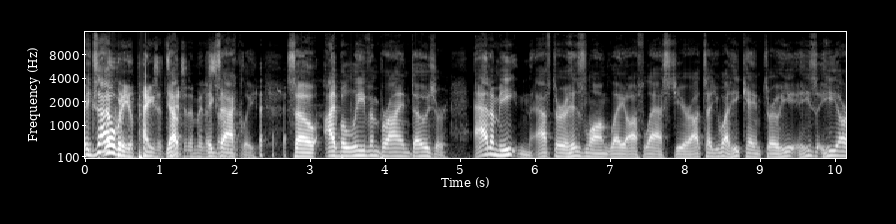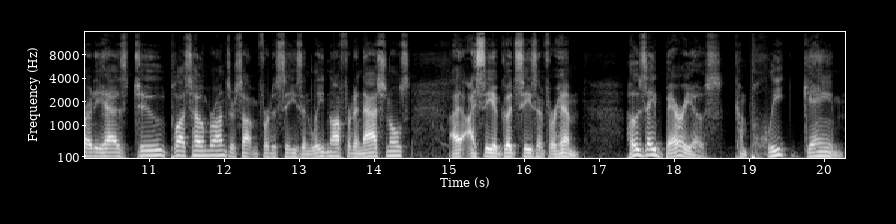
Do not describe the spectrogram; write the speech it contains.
Exactly. Nobody pays Yep, attention to Minnesota. Exactly. so I believe in Brian Dozier. Adam Eaton, after his long layoff last year, I'll tell you what, he came through. He he's he already has two plus home runs or something for the season, leading off for the Nationals. I, I see a good season for him. Jose Berrios, complete game.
